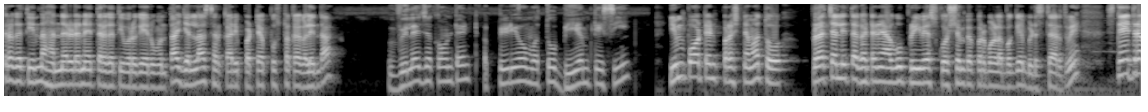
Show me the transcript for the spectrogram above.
ತರಗತಿಯಿಂದ ಹನ್ನೆರಡನೇ ತರಗತಿವರೆಗೆ ಇರುವಂಥ ಎಲ್ಲ ಸರ್ಕಾರಿ ಪಠ್ಯ ಪುಸ್ತಕಗಳಿಂದ village accountant P D O ಮತ್ತು B M T C important ಪ್ರಶ್ನೆ ಮತ್ತು ಪ್ರಚಲಿತ ಘಟನೆ ಹಾಗೂ ಪ್ರೀವಿಯಸ್ ಕ್ವಶನ್ ಪೇಪರ್ಗಳ ಬಗ್ಗೆ ಬಿಡಿಸ್ತಾ ಇರ್ತೀವಿ. ಸ್ನೇಹಿತರೆ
